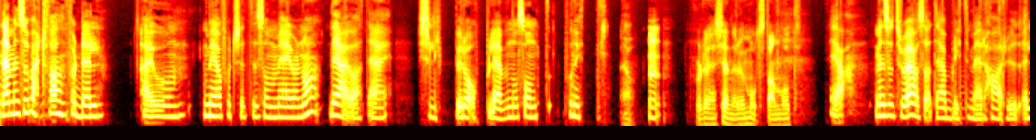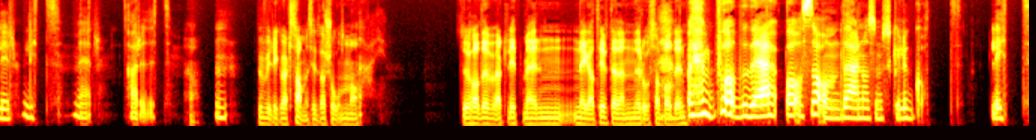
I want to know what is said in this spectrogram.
Nei, men så i hvert fall fordel er jo med å fortsette som jeg gjør nå, det er jo at jeg slipper å oppleve noe sånt på nytt. Ja, For det kjenner du motstand mot. Ja. Men så tror jeg også at jeg har blitt mer hardhud... Eller litt mer hardhudet. Du ville ikke vært samme situasjonen nå. Du hadde vært litt mer negativ til den rosa bodyen. Både det, og også om det er noe som skulle gått litt.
